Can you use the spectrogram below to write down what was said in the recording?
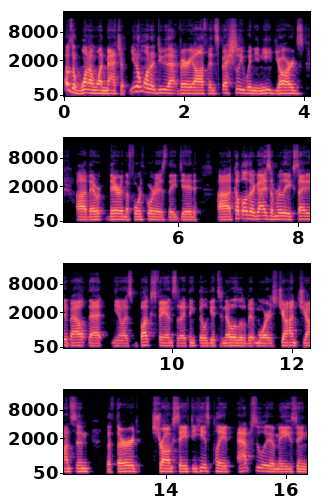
that was a one on one matchup. You don't want to do that very often, especially when you need yards uh, there, there in the fourth quarter as they did. Uh, a couple other guys I'm really excited about that, you know, as Bucs fans that I think they'll get to know a little bit more is John Johnson, the third strong safety. He has played absolutely amazing.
